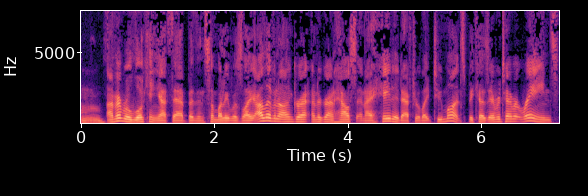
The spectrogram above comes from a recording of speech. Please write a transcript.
Mm. I remember looking at that, but then somebody was like, "I live in an underground underground house, and I hate it after like two months because every time it rains,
